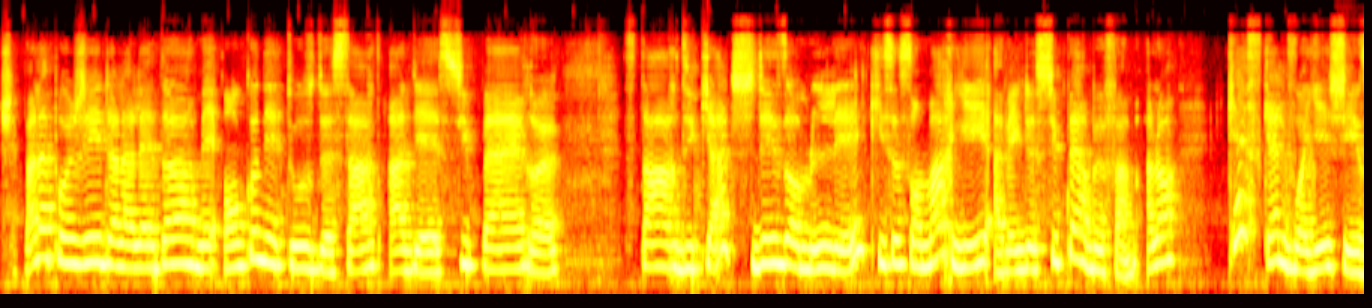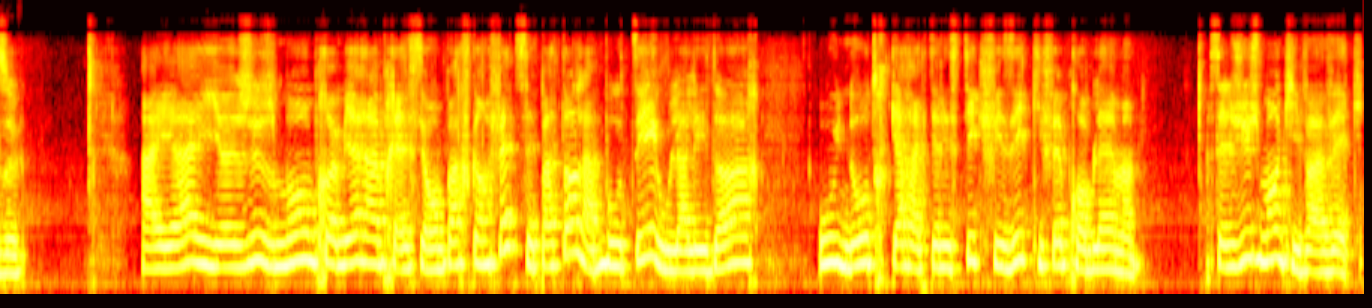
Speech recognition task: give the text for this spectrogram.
Je sais pas l'apogée de la laideur, mais on connaît tous de Sartre à des super euh, stars du catch, des hommes laids qui se sont mariés avec de superbes femmes. Alors, qu'est-ce qu'elle voyait chez eux? Aïe aïe, jugement, première impression, parce qu'en fait, c'est pas tant la beauté ou la laideur ou une autre caractéristique physique qui fait problème. C'est le jugement qui va avec.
